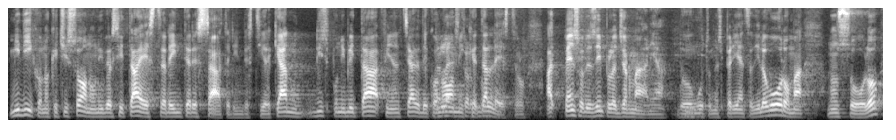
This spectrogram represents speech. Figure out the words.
mi dicono che ci sono università estere interessate ad investire, che hanno disponibilità finanziarie ed economiche dall'estero. Ah, penso ad esempio alla Germania, dove mm. ho avuto un'esperienza di lavoro, ma non solo,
